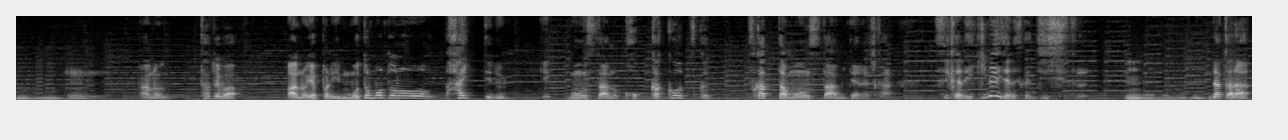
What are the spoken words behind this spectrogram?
うんうん。あの、例えば、あの、やっぱり元々の入ってるモンスターの骨格をつく、使ったモンスターみたいなのしか追加できないじゃないですか、実質。うん。うんうんうんだから、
